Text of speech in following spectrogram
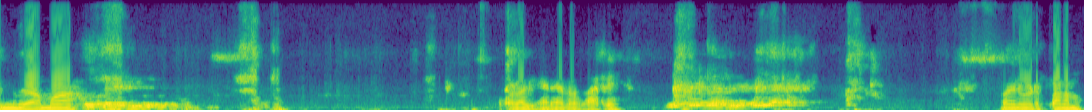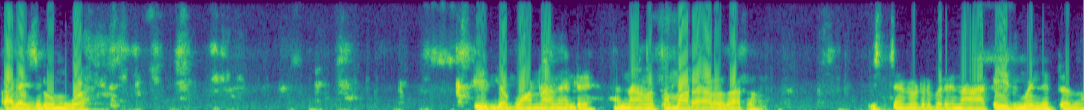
ಎಕ್ಸಾಮ ಒಳಗ್ ಯಾರ್ಯಾರು ಅದಾರಿ ನೋಡ್ರಪ್ಪ ನಮ್ಮ ಕಾಲೇಜ್ ರೂಮ್ಗಳು ಇಲ್ಲೊಬ್ಬ ಅಣ್ಣ ಅದೇನ್ರಿ ನಾನು ತಮ್ಮಾರ ಯಾರು ಅದಾರು ಇಷ್ಟ ನೋಡ್ರಿ ಬರೀ ನಾಲ್ಕೈದು ಮಂದಿ ಇಟ್ಟದು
